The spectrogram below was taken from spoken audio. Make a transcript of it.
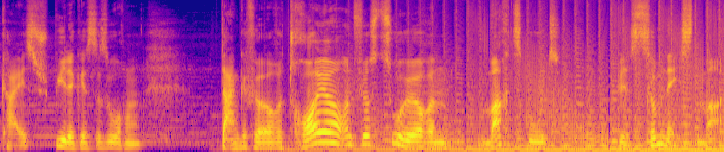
Kais Spielekiste suchen. Danke für eure Treue und fürs Zuhören. Macht's gut. Bis zum nächsten Mal.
